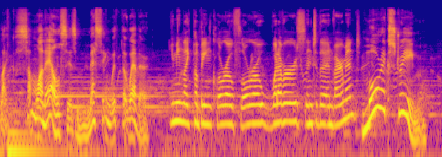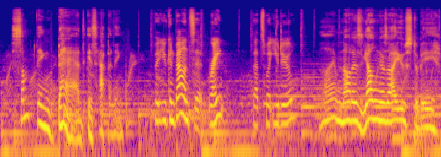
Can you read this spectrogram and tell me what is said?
Like someone else is messing with the weather. You mean like pumping chloro, fluoro, whatever's into the environment? More extreme. Something bad is happening. But you can balance it, right? That's what you do? I'm not as young as I used to be.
